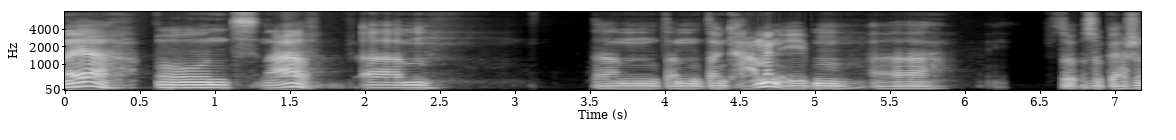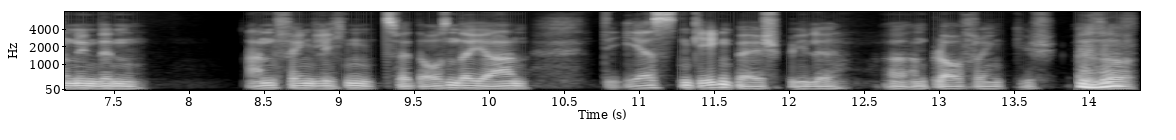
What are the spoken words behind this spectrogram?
Naja, und na, ähm, dann, dann, dann kamen eben äh, so, sogar schon in den anfänglichen 2000er Jahren die ersten Gegenbeispiele. äh, an Blaufränkisch. Also,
